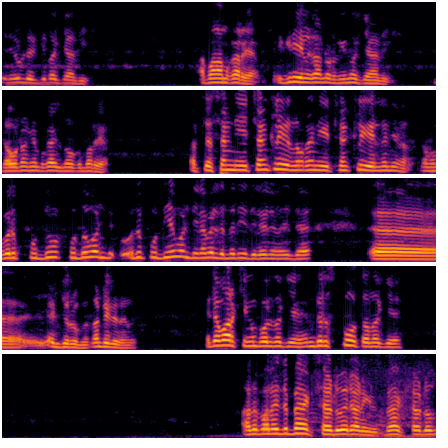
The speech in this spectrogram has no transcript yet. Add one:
ഇതിനുള്ളിലേക്ക് നോക്കിയാൽ മതി. അപ്പോൾ നമുക്കറിയാം ഈ ഗ്രീൻ കാർഡ് കൊടുക്കി നോക്കിയാൽ മതി. ഡൗൺ ആണെങ്കിൽ നമുക്ക് അതിൽ നോക്കുമ്പോൾ അറിയാം. അത്യാവശ്യം നീറ്റ് ആൻഡ് ക്ലിയർ എന്ന് പറഞ്ഞാൽ നീറ്റ് ആൻഡ് ക്ലിയർ തന്നെയാണ്. നമുക്കൊരു പുതു പുതു വണ്ടി ഒരു പുതിയ വണ്ടീനെ വെല്ലുന്ന രീതിയിലാണ് അതിന്റെ എഞ്ചിൻ റൂം കണ്ടിരുന്നത് എന്റെ വർക്കിംഗ് പോലും നോക്കിയേ എന്തൊരു സ്മൂത്താണ് നോക്കിയേ. അതുപോലെ എന്റെ ബാക്ക് സൈഡ് വരികയാണെങ്കിൽ ബാക്ക് സൈഡും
